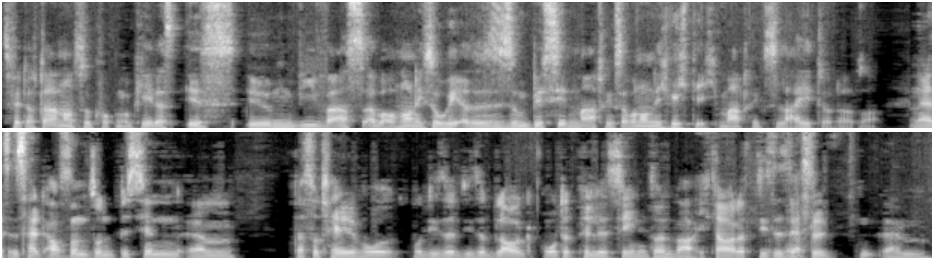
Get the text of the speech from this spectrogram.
Es wird auch da noch zu gucken, okay, das ist irgendwie was, aber auch noch nicht so, also es ist so ein bisschen Matrix, aber noch nicht richtig Matrix Light oder so. Na, es ist halt auch so, ein- so ein bisschen ähm, das Hotel, wo, wo diese, diese blaue rote Pille-Szene drin war. Ich glaube, dass diese Sessel ähm,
